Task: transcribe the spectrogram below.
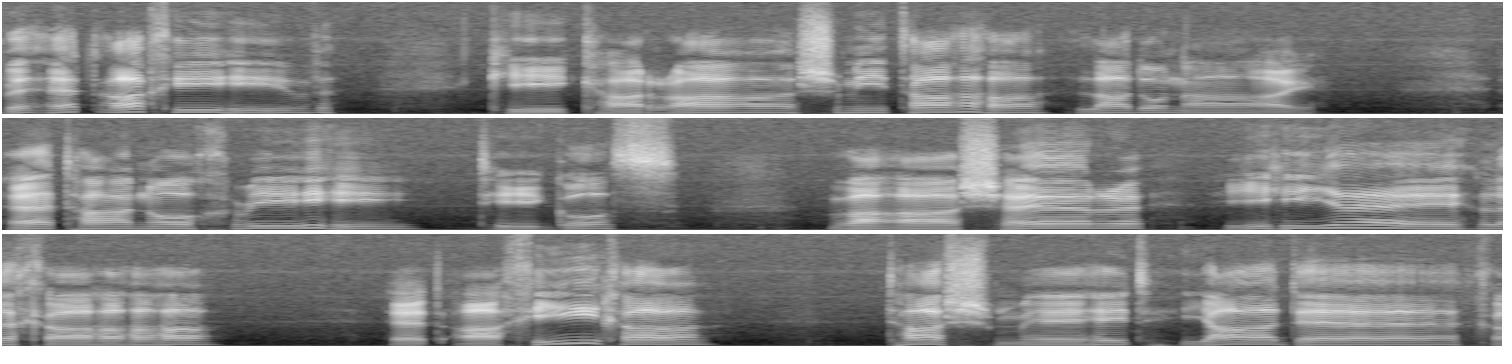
ואת אחיו כי קרא שמיטה לאדוני. את הנוכרי תיגוס ואשר יהיה לך את אחיך תשמט ידך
